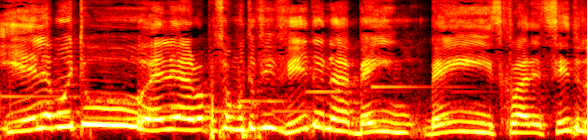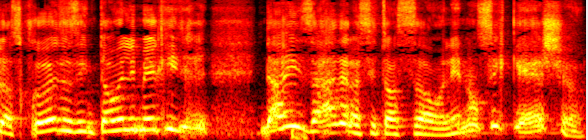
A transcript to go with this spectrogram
E ele é muito. Ele é uma pessoa muito vivida, né? Bem, bem esclarecido das coisas, então ele meio que dá risada na situação, ele não se queixa.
